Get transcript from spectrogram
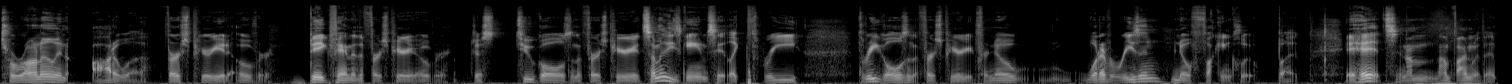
Toronto and Ottawa first period over. Big fan of the first period over. Just two goals in the first period. Some of these games hit like three three goals in the first period for no whatever reason, no fucking clue. But it hits and I'm I'm fine with it.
